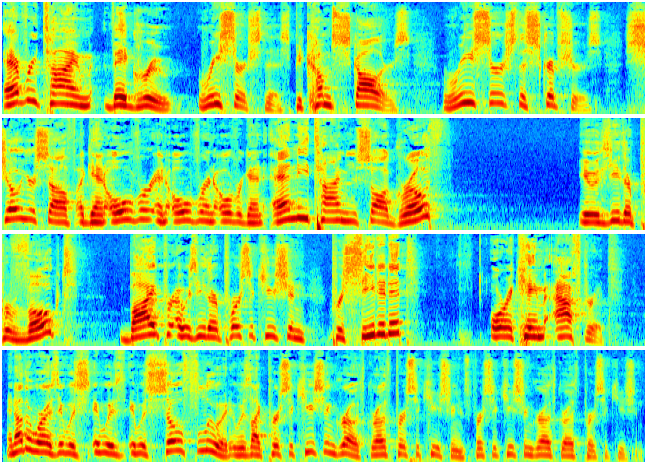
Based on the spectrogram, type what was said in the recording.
Every time they grew, research this, become scholars, research the scriptures. Show yourself again over and over and over again. Anytime you saw growth, it was either provoked by, it was either persecution preceded it or it came after it. In other words, it was, it was, it was so fluid. It was like persecution, growth, growth, persecution, persecution, growth, growth, persecution.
